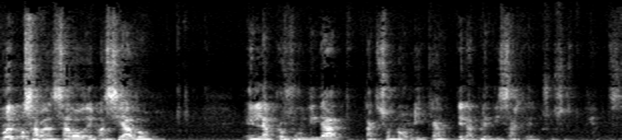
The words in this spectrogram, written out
no hemos avanzado demasiado en la profundidad taxonómica del aprendizaje de nuestros estudiantes.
